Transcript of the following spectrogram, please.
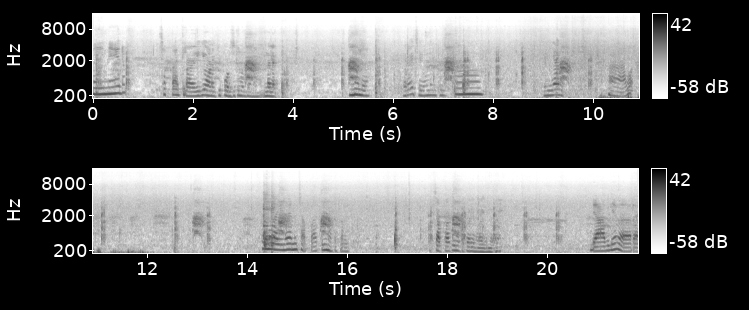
വൈകുന്നേരം ചപ്പാത്തി. കഴുകി ഉണക്കി പൊടിച്ചിട്ട് കൊണ്ടുപോകണം ഇന്നലെ. ഇന്നലെയോ? ഒരാഴ്ച ചെയ്യുന്നുണ്ട് ഞാൻ ആവോ വൈകുന്നേരം ചപ്പാത്തി മുട്ടക്കറി ചപ്പാത്തി മുട്ടക്കറി വൈകുന്നേരം. രാവിലെ വേറെ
